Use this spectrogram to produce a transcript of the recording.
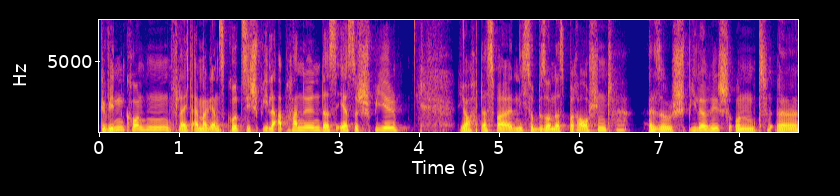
gewinnen konnten. Vielleicht einmal ganz kurz die Spiele abhandeln. Das erste Spiel, ja, das war nicht so besonders berauschend. Also spielerisch und äh,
